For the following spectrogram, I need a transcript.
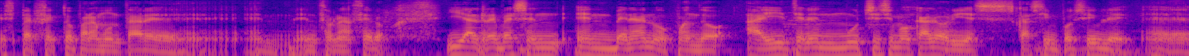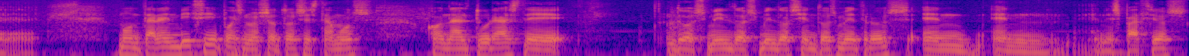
es perfecto para montar eh, en, zona cero. Y al revés, en, verano, cuando ahí tienen muchísimo calor y es casi imposible eh, montar en bici, pues nosotros estamos con alturas de 2.000, 2.200 metros en, espacios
